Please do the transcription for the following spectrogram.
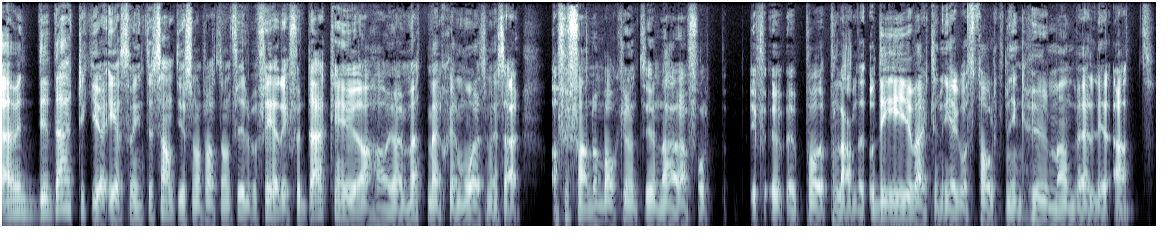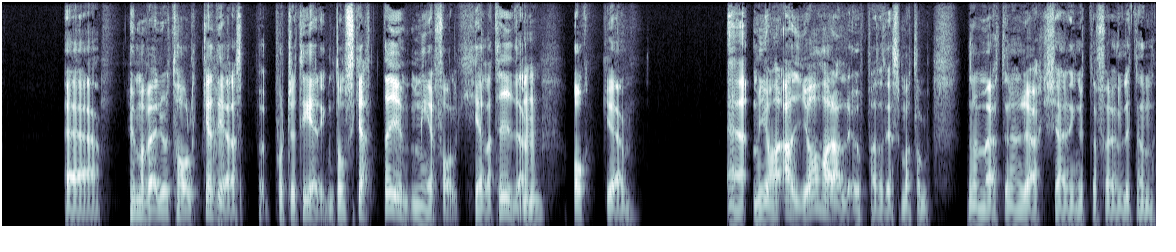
Nej, men det där tycker jag är så intressant just när man pratar om Filip och Fredrik. För där kan jag, har jag mött människor genom året som är så här, ja för fan de bara åker runt och är nära folk i, i- på, på landet. Och det är ju verkligen egots tolkning, hur man väljer att eh, hur man väljer att tolka deras porträttering. De skrattar ju med folk hela tiden. Mm. Och, eh, eh, men jag har, jag har aldrig uppfattat det som att de, när de möter en rökkärring utanför en liten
